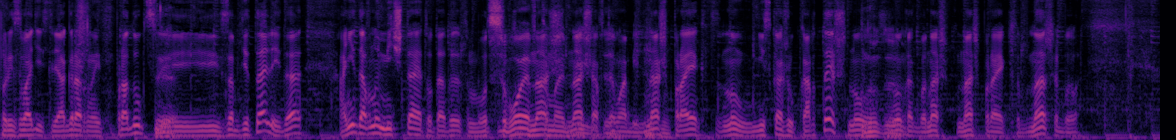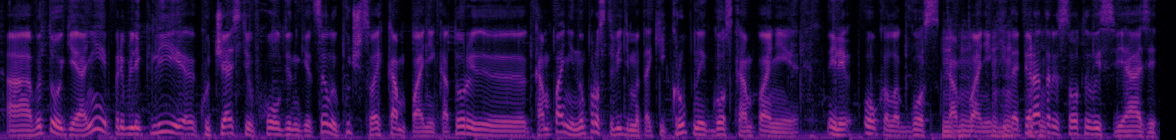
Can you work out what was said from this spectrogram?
производители аграрной продукции Да. и запдеталей, да, они давно мечтают вот об этом. Вот Свой наш, автомобиль, Наш да. автомобиль, Мгм. наш проект, ну, не скажу кортеж, но, Ну да. ну, как бы наш, наш проект, чтобы наше было. А в итоге они привлекли к участию в холдинге целую кучу своих компаний, которые э, компании, ну просто, видимо, такие крупные госкомпании или около госкомпании, Мгм, какие-то операторы сотовой связи,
